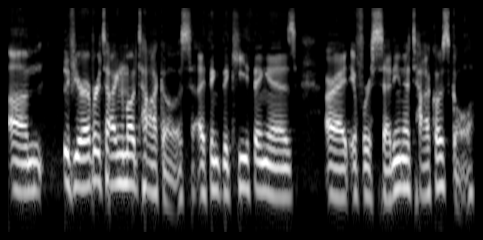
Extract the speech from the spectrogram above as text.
Um, if you're ever talking about tacos, I think the key thing is all right, if we're setting a tacos goal,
